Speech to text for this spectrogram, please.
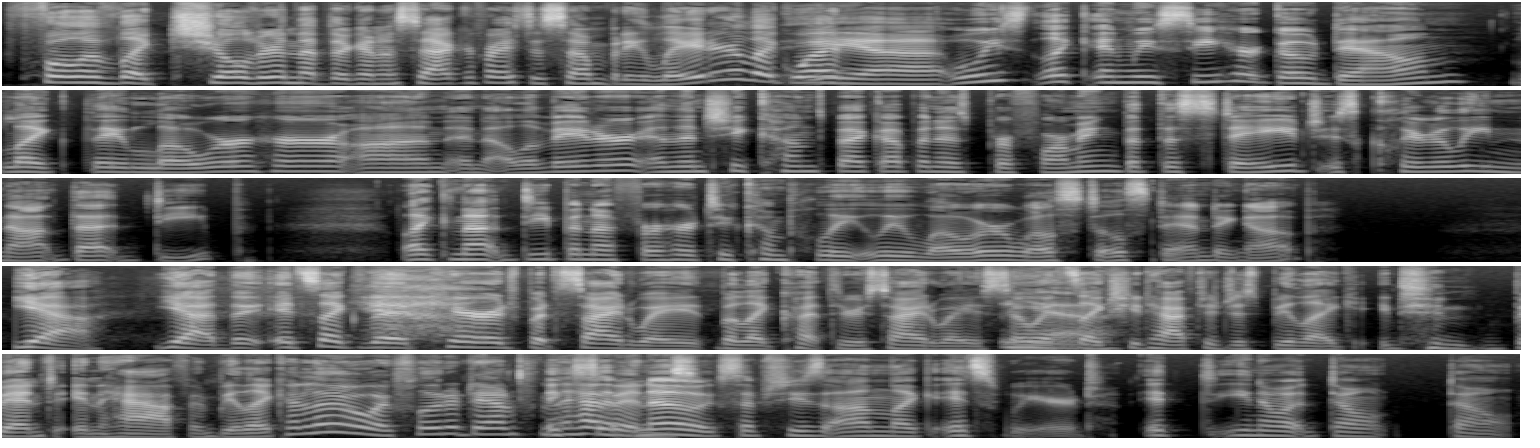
full of like children that they're gonna sacrifice to somebody later? Like what? Yeah. We like, and we see her go down. Like they lower her on an elevator, and then she comes back up and is performing. But the stage is clearly not that deep, like not deep enough for her to completely lower while still standing up. Yeah, yeah. The, it's like the carriage, but sideways, but like cut through sideways. So Yeah. it's like she'd have to just be like bent in half and be like, "Hello, I floated down from the Except heavens." no, except she's on like it's weird. It you know what? Don't don't.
